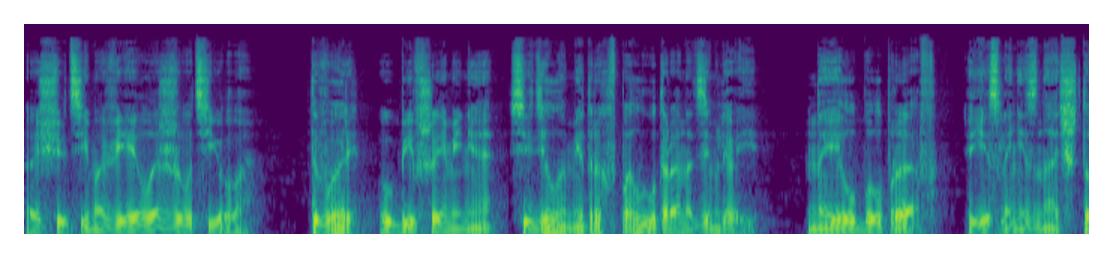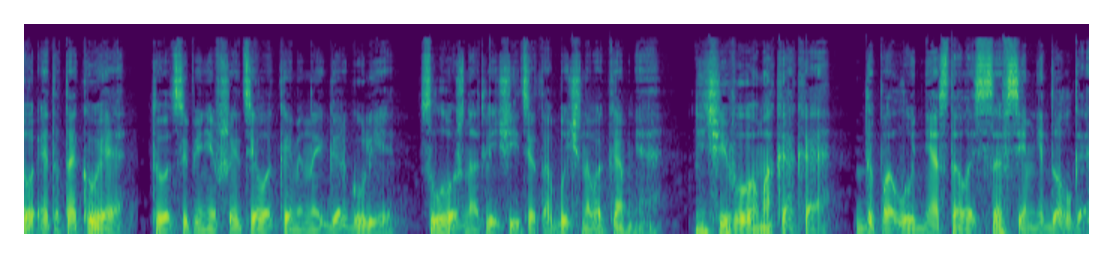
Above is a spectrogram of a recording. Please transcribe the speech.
ощутимо веяло жутью. Тварь, убившая меня, сидела метрах в полутора над землей. Нейл был прав. Если не знать, что это такое, то оцепеневшее тело каменной горгульи сложно отличить от обычного камня. Ничего, макака, до полудня осталось совсем недолго.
